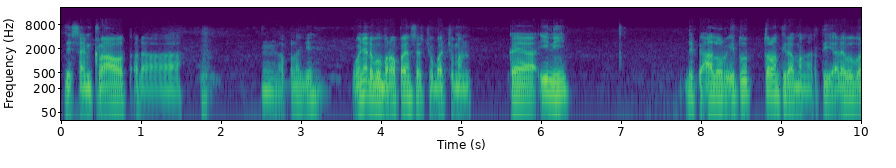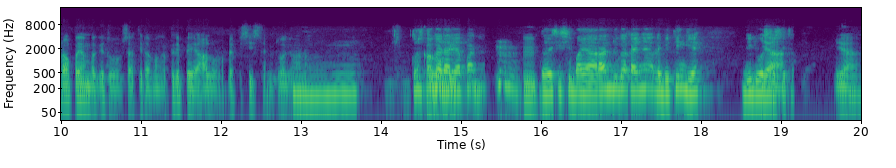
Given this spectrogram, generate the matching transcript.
design crowd, ada Hmm. apa lagi? Pokoknya ada beberapa yang saya coba cuman kayak ini DP alur itu orang tidak mengerti. Ada beberapa yang begitu. Saya tidak mengerti DP alur, DP sistem itu bagaimana. Hmm. Terus Kalau juga dari di- apa? Hmm. Dari sisi bayaran juga kayaknya lebih tinggi ya di dua Ya. situs itu. Iya,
